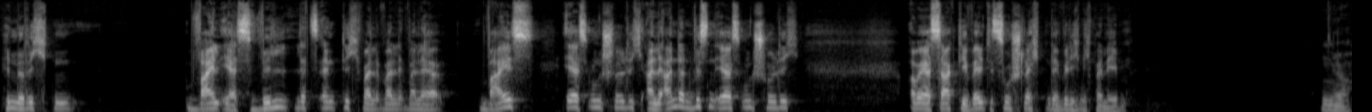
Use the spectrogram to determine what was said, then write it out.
hinrichten, weil er es will letztendlich, weil, weil, weil er weiß, er ist unschuldig, alle anderen wissen, er ist unschuldig, aber er sagt, die Welt ist so schlecht und der will ich nicht mehr leben. ja.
